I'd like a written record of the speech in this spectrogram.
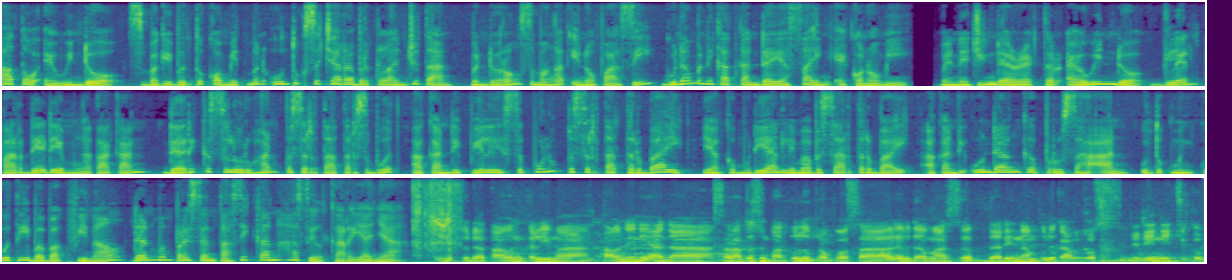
atau Ewindo sebagai bentuk komitmen untuk secara berkelanjutan mendorong semangat inovasi guna meningkatkan daya saing ekonomi. Managing Director Ewindo, Glenn Pardede mengatakan, dari keseluruhan peserta tersebut akan dipilih 10 peserta terbaik yang kemudian lima besar terbaik akan diundang ke perusahaan untuk mengikuti babak final dan mempresentasikan hasil karyanya. Ini sudah tahun kelima. Tahun ini ada 140 proposal yang sudah masuk dari 60 kampus. Jadi ini cukup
